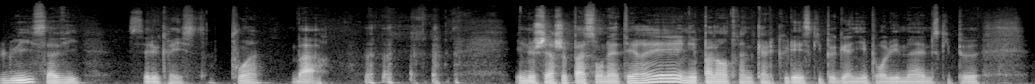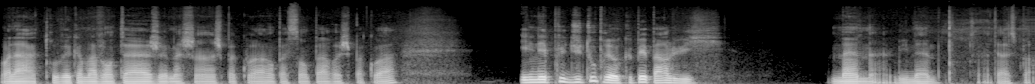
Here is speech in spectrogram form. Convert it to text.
Lui, sa vie, c'est le Christ. Point, barre. il ne cherche pas son intérêt, il n'est pas là en train de calculer ce qu'il peut gagner pour lui-même, ce qu'il peut voilà, trouver comme avantage, machin, je sais pas quoi, en passant par je sais pas quoi. Il n'est plus du tout préoccupé par lui. Même, lui-même, ça l'intéresse pas.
